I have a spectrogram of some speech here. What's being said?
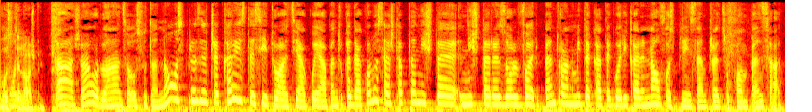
119. A, așa, ordonanța 119. Care este situația cu ea? Pentru că de acolo se așteaptă niște, niște rezolvări pentru anumite categorii care n-au fost prinse în prețul compensat.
